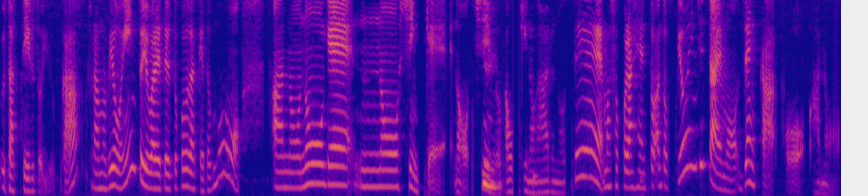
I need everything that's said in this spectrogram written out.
歌っているというか、トラウマ病院と言われているところだけども、あの、脳外、脳神経のチームが大きいのがあるので、まあそこら辺と、あと病院自体も前科、こう、あの、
